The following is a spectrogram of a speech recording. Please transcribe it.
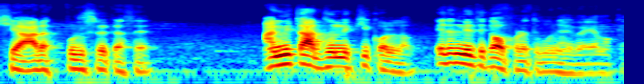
সে আর এক পুরুষের কাছে। আমি তার জন্য কি করলাম? এটা নিজেকে অপরাধী মনে হয় ভাই আমাকে।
